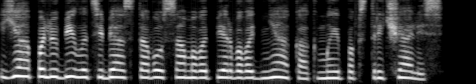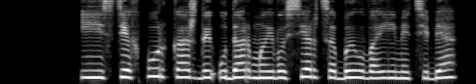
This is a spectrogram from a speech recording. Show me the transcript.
«Я полюбила тебя с того самого первого дня, как мы повстречались, и с тех пор каждый удар моего сердца был во имя тебя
